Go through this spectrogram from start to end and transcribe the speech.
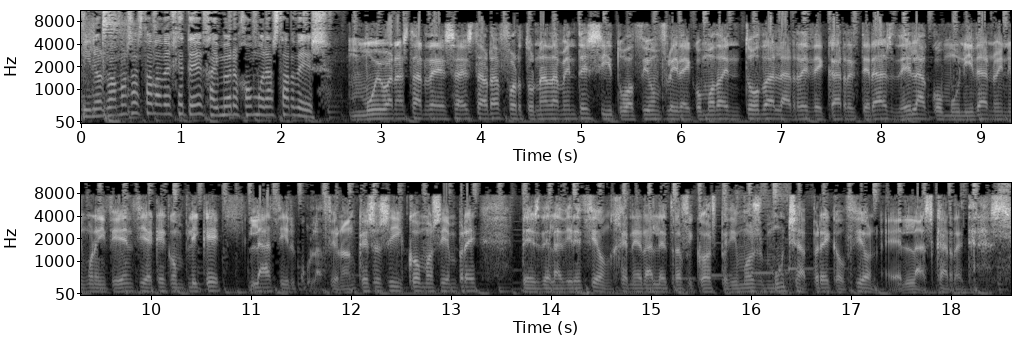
Y nos vamos hasta la DGT. Jaime Orejón, buenas tardes. Muy buenas tardes. A esta hora, afortunadamente, situación fluida y cómoda en toda la red de carreteras de la comunidad. No hay ninguna incidencia que complique la circulación. Aunque eso sí, como siempre, desde la Dirección General de Tráfico os pedimos mucha precaución en las carreteras.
